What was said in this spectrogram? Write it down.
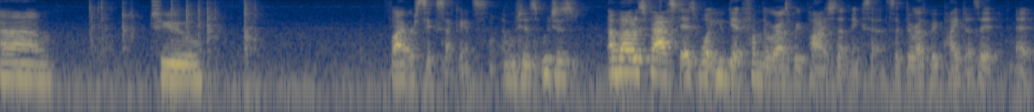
um, to five or six seconds, and which is which is about as fast as what you get from the Raspberry Pi. So that makes sense. Like the Raspberry Pi does it at,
